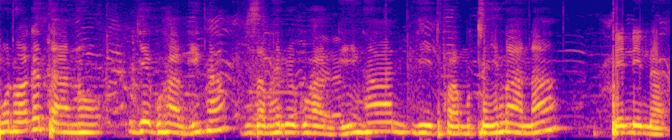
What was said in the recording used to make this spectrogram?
umuntu wa gatanu ugiye guhabwa inka ugize amahirwe yo guhabwa inka yitwa mutuyimana. Penina.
